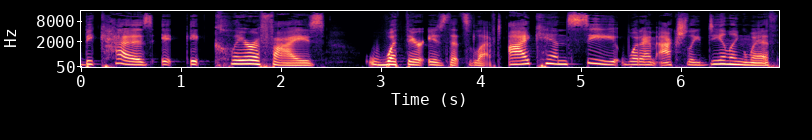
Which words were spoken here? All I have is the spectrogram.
because it, it clarifies what there is that's left. I can see what I'm actually dealing with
